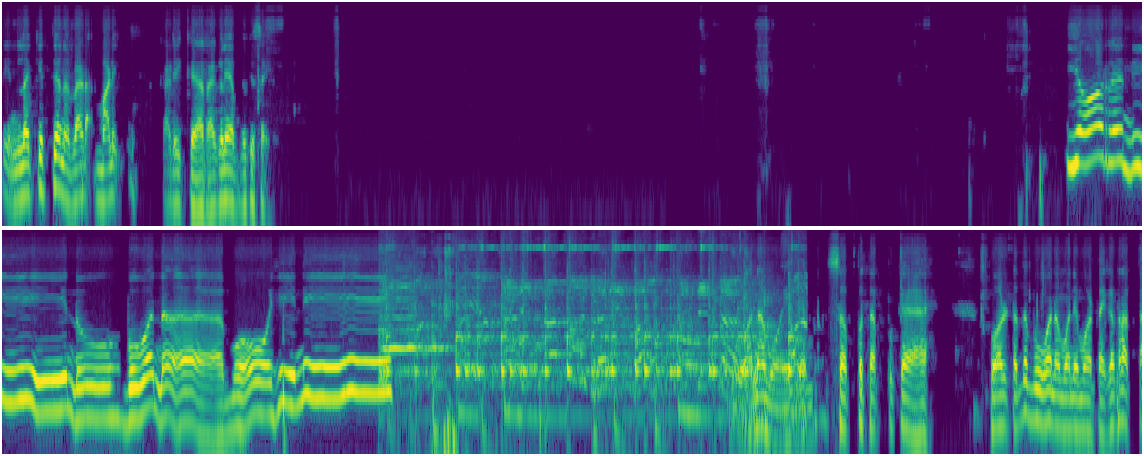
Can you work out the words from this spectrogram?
ತಿನ್ಲಕ್ಕಿತ್ತೇನ ಬೇಡ ಮಳಿ ಕಡಿಕೆ ರಗಳಿ ಹಬ್ಬಕ್ಕೆ ಸೈ ಯಾರ ನೀನು ಭುವನ ಮೋಹಿನಿ? ಭುವನ ಮೋಹಿನಿ. ಸಪ್ಪು ತಪ್ಪಕ ಹೊರಟದ ಭುವನ ಮನೆ ಮಾಡ್ತಾ ಅತ್ತ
